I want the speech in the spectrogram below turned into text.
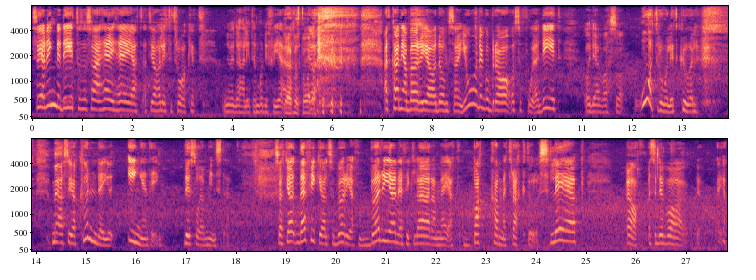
Så jag ringde dit och så sa jag hej hej att, att jag har lite tråkigt. Nu är det här lite modifierat. Jag förstår det. att kan jag börja och de sa jo det går bra och så får jag dit. Och det var så otroligt kul. Men alltså jag kunde ju ingenting. Det är så jag minns det. Så att jag, där fick jag alltså börja från början. Jag fick lära mig att backa med traktor och släp. Ja, alltså det var... Jag,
